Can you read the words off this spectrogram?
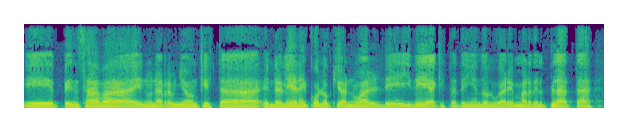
Eh, pensaba en una reunión que está, en realidad en el coloquio anual de IDEA que está teniendo lugar en Mar del Plata,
